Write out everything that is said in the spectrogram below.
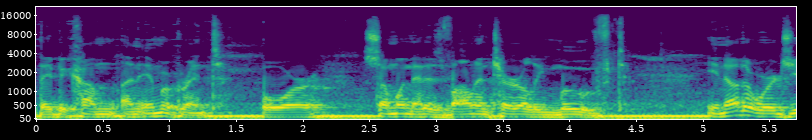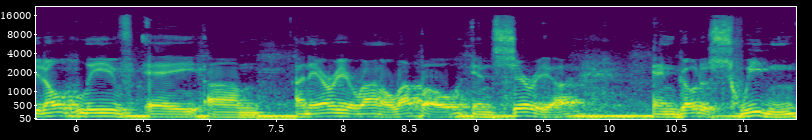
They become an immigrant or someone that has voluntarily moved. In other words, you don't leave a, um, an area around Aleppo in Syria and go to Sweden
